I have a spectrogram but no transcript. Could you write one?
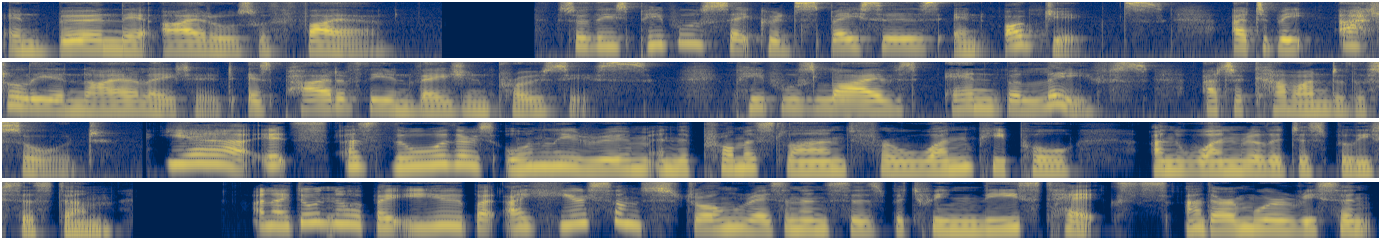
and burn their idols with fire. So these people's sacred spaces and objects are to be utterly annihilated as part of the invasion process. People's lives and beliefs are to come under the sword. Yeah, it's as though there's only room in the promised land for one people and one religious belief system. And I don't know about you, but I hear some strong resonances between these texts and our more recent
